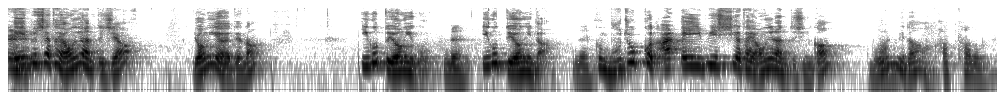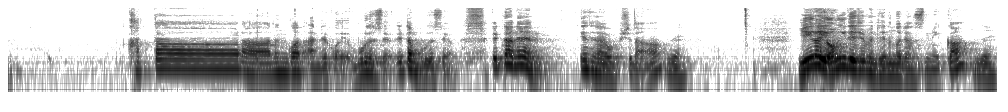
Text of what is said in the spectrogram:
A, B, C가 다 0이라는 뜻이야? 0이어야 되나? 이것도 0이고 네. 이것도 0이다. 네. 그럼 무조건 아, A, B, C가 다 0이라는 뜻인가? 모릅니다. 같아도 같다라는 건 안 될 거예요. 모르겠어요. 일단 모르겠어요. 일단은 이렇게 생각해 봅시다. 네. 얘가 0이 돼주면 되는 거지 않습니까? 네.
